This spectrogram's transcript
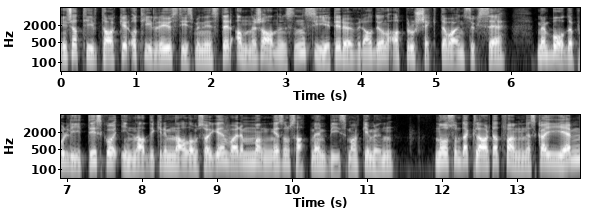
Initiativtaker og tidligere justisminister Anders Anundsen sier til Røverradioen at prosjektet var en suksess, men både politisk og innad i kriminalomsorgen var det mange som satt med en bismak i munnen. Nå som det er klart at fangene skal hjem,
